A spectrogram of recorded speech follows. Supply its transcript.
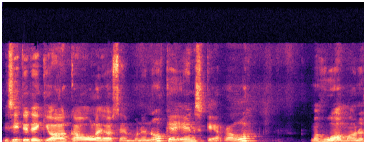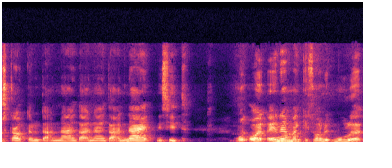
Niin sitten jotenkin alkaa olla jo semmoinen, no okei, ensi kerralla mä huomaan, jos käyttänyt näin tai näin tai näin, niin sitten mutta enemmänkin se on nyt mulle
